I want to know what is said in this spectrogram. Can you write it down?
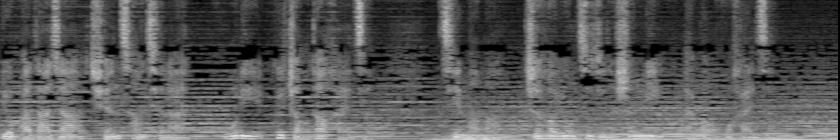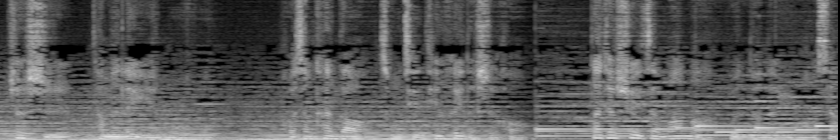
又怕大家全藏起来，狐狸会找到孩子，鸡妈妈只好用自己的生命来保护孩子。这时，它们泪眼模糊。好像看到从前天黑的时候，大家睡在妈妈温暖的羽毛下，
